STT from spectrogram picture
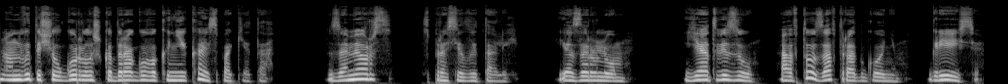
Он вытащил горлышко дорогого коньяка из пакета. Замерз? спросил Виталий. «Я за рулем. Я отвезу. Авто завтра отгоним. Грейся.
